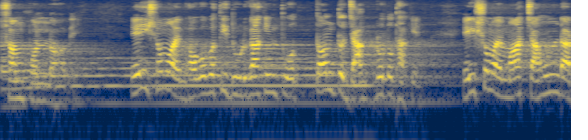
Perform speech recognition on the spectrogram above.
সম্পন্ন হবে। এই সময় ভগবতী দুর্গা কিন্তু অত্যন্ত জাগ্রত থাকেন। এই সময় মা চামুণ্ডার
